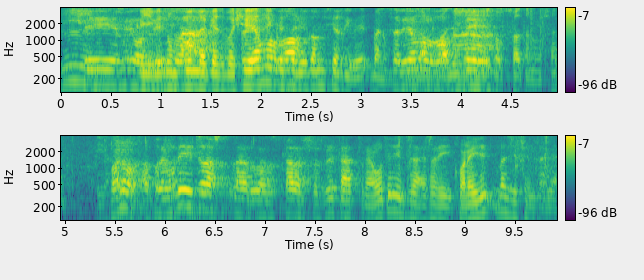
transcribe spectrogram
Mm. Sí, sí, que hi hagués un clar. punt de que es baixés Seria i que seria com si arribés... Bueno, Seria molt bo, sí. el sòtan, saps? Bueno, podem utilitzar les, les, les escales, això és veritat, podem utilitzar, és a dir, quan ell vagi fins allà,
